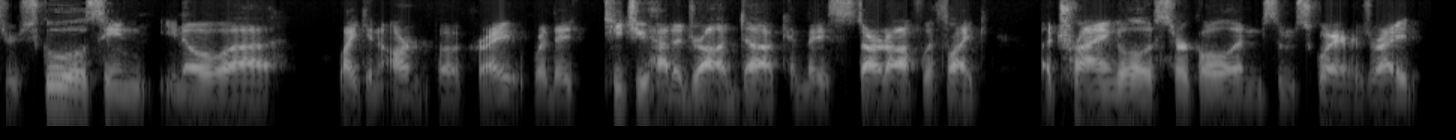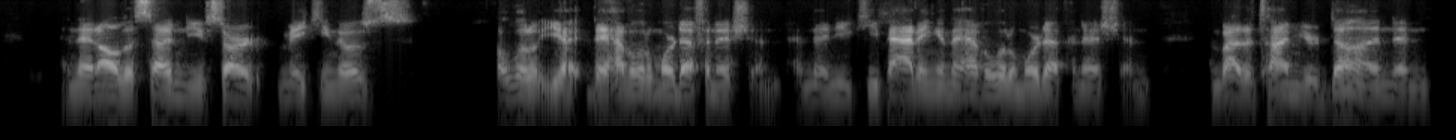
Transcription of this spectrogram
through school seen you know uh, like an art book right where they teach you how to draw a duck and they start off with like a triangle, a circle, and some squares, right? And then all of a sudden you start making those a little. Yeah, they have a little more definition, and then you keep adding, and they have a little more definition and by the time you're done and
